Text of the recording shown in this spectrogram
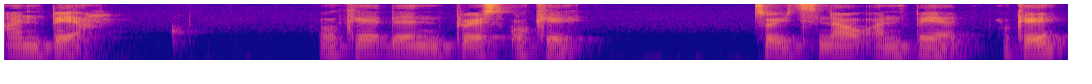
unpair. Okay, then press OK. So it's now unpaired. Okay,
